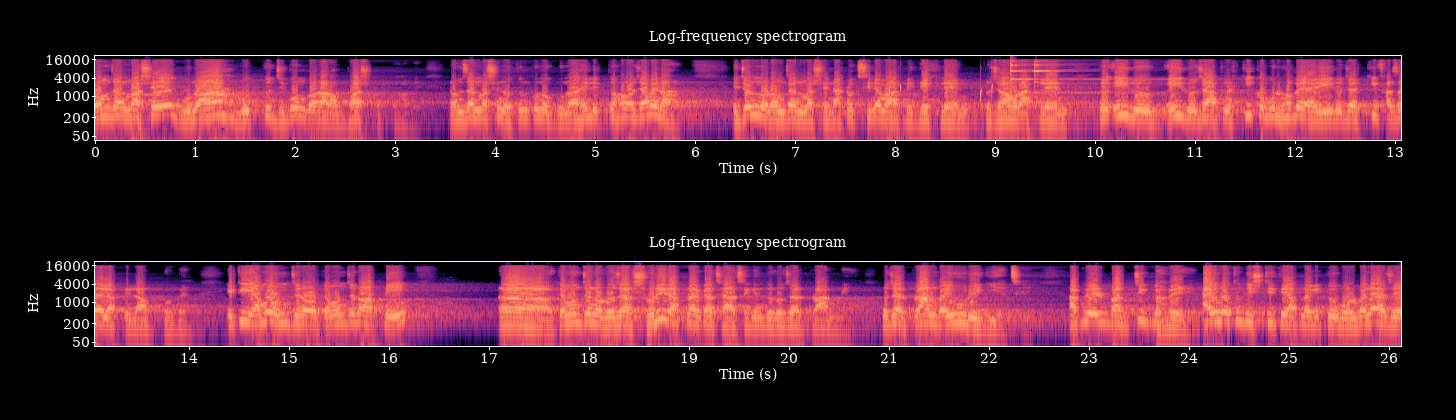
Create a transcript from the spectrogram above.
রমজান মাসে গুনাহ মুক্ত জীবন গড়ার অভ্যাস করতে হবে। রমজান মাসে নতুন কোনো গুনাহে লিপ্ত হওয়া যাবে না। এজন্য রমজান মাসে নাটক, সিনেমা আপনি দেখলেন, রোজাও রাখলেন। তো এই এই রোজা আপনার কি কবুল হবে আর এই রোজার কি ফাজাইল আপনি লাভ করবেন? এটি এমন যেন, কেমন যেন আপনি কেমন যেন রোজার শরীর আপনার কাছে আছে, কিন্তু রোজার প্রাণ নেই। রোজার প্রাণ বায়ু উড়ে গিয়েছে। আপনি বাহ্যিকভাবে আইনত দৃষ্টিতে আপনাকে কেউ বলবে না যে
